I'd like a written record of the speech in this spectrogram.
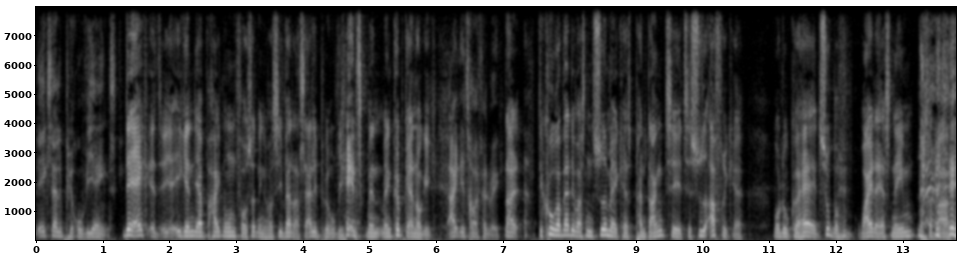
det er ikke særlig peruviansk. Det er ikke, øh, igen, jeg har ikke nogen forudsætninger for at sige, hvad der er særligt peruviansk, men, men købke er nok ikke. Nej, det tror jeg fandme ikke. Nej, det kunne godt være, det var sådan Sydamerikas pendant til, til Sydafrika, hvor du kan have et super white ass name, og så bare,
